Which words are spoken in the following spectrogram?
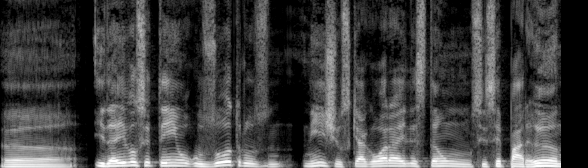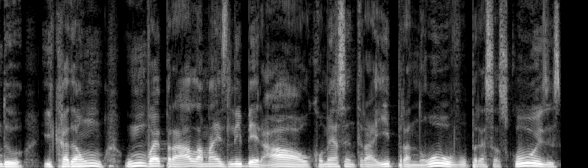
Ah, e daí você tem os outros nichos que agora eles estão se separando e cada um um vai para a ala mais liberal, começa a entrar aí para novo, para essas coisas.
